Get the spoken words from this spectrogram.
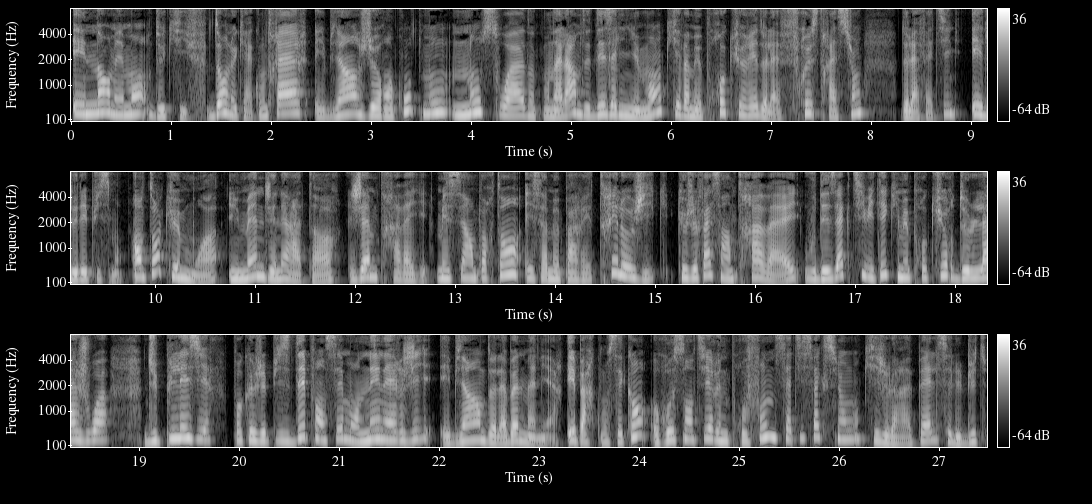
énormément de kiff. Dans le cas contraire, eh bien, je rencontre mon non-soi, donc mon alarme de désalignement qui va me procurer de la frustration de la fatigue et de l'épuisement. En tant que moi, humaine générateur, j'aime travailler. Mais c'est important et ça me paraît très logique que je fasse un travail ou des activités qui me procurent de la joie, du plaisir pour que je puisse dépenser mon énergie et bien de la bonne manière. Et par conséquent, ressentir une profonde satisfaction qui, je le rappelle, c'est le but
